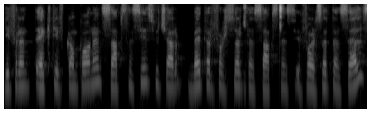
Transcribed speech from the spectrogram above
different active components, substances, which are better for certain substances, for certain cells.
